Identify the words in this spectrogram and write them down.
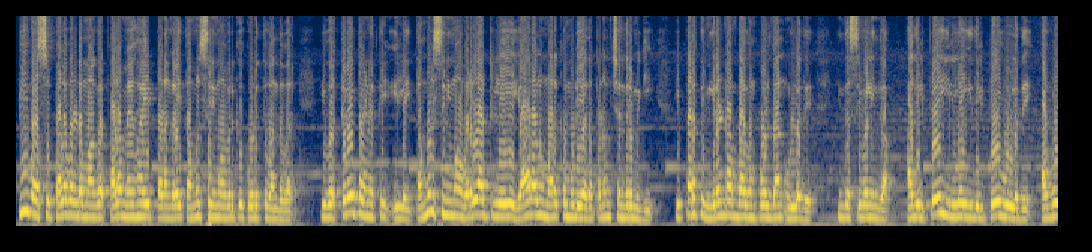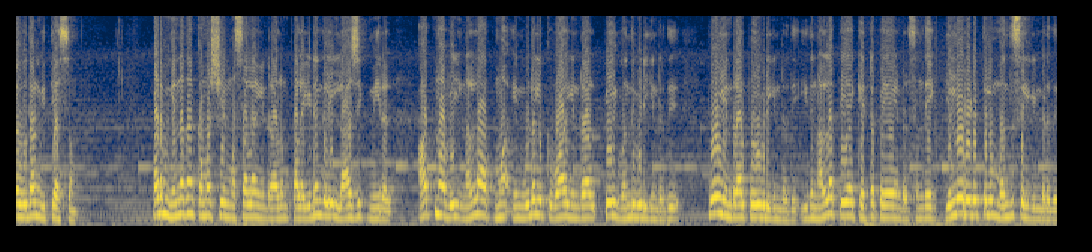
பி வாசு பல வருடமாக பல மெகாஹிட் படங்களை தமிழ் சினிமாவிற்கு கொடுத்து வந்தவர். இவர் திரைப்பயணத்தில் இல்லை. தமிழ் சினிமா வரலாற்றிலேயே யாராலும் மறக்க முடியாத படம் சந்திரமுகி. இப்படத்தின் இரண்டாம் பாகம் போல்தான் உள்ளது. இந்த சிவலிங்கா அதில் பேய் இல்லை இதில் பேய் உள்ளது. அவ்வளவுதான் வித்தியாசம். படம் என்னதான் கமர்ஷியல் மசாலா என்றாலும் பல இடங்களில் லாஜிக் மீறல். ஆத்மாவில் நல்ல ஆத்மா என் உடலுக்கு வா என்றால் பேய் வந்து விடுகின்றது. போ என்றால் போய்விடுகின்றது. இது நல்ல பெயா கெட்ட பெயா என்ற சந்தேகம் எல்லோரிடத்திலும் வந்து செல்கின்றது.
